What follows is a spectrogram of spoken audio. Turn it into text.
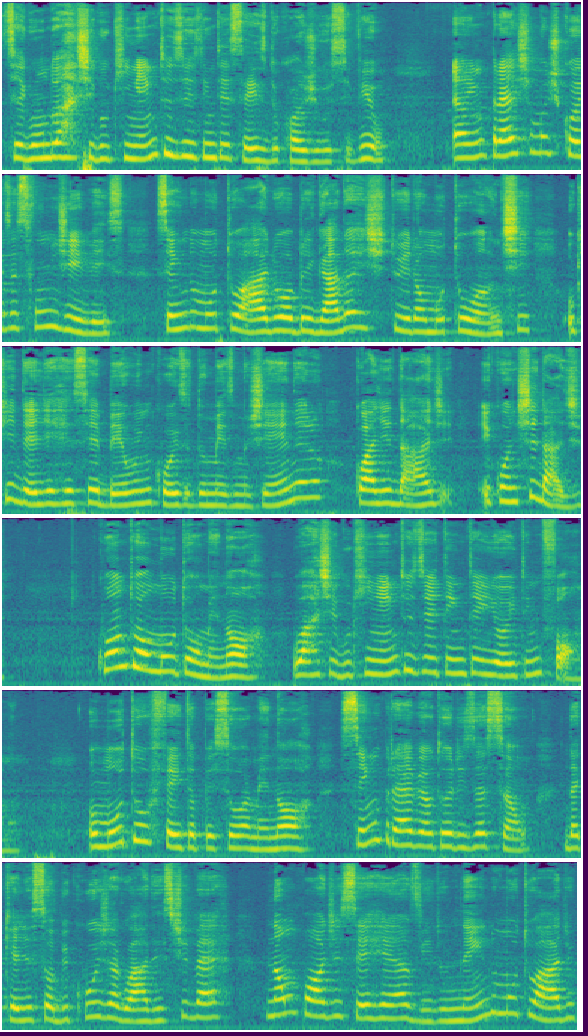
segundo o artigo 586 do Código Civil, é o empréstimo de coisas fungíveis, sendo o mutuário obrigado a restituir ao mutuante o que dele recebeu em coisa do mesmo gênero, qualidade e quantidade. Quanto ao mútuo menor, o artigo 588 informa: o mútuo feito à pessoa menor, sem prévia autorização daquele sob cuja guarda estiver, não pode ser reavido nem do mutuário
